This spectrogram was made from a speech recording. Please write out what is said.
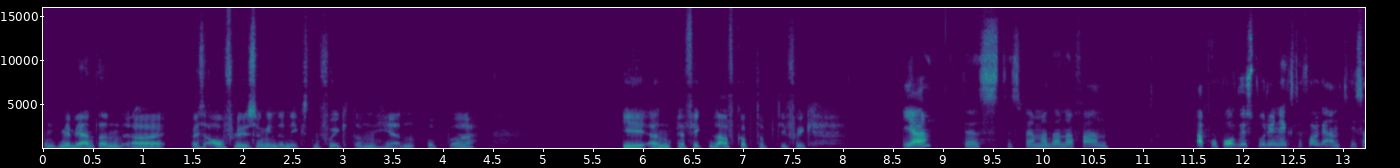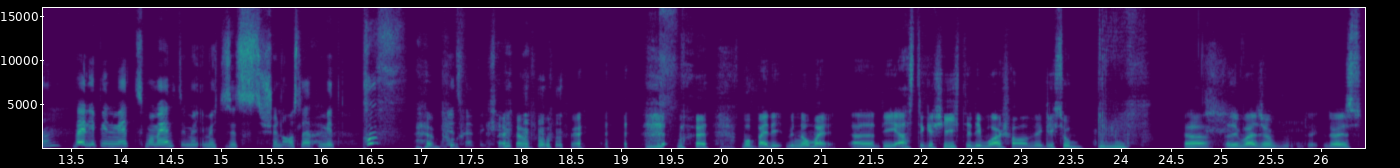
Und wir werden dann äh, als Auflösung in der nächsten Folge dann hören, ob äh, ich einen perfekten Lauf gehabt habe, die Folge. Ja, das, das werden wir dann erfahren. Apropos, willst du die nächste Folge anteasern? Weil ich bin mit, Moment, ich ich möchte das jetzt schön ausleiten mit Puff, jetzt fertig. Wo- Wobei, die, nochmal, äh, die erste Geschichte, die war schon wirklich so. Puff. Ja, also ich war schon, da ist,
